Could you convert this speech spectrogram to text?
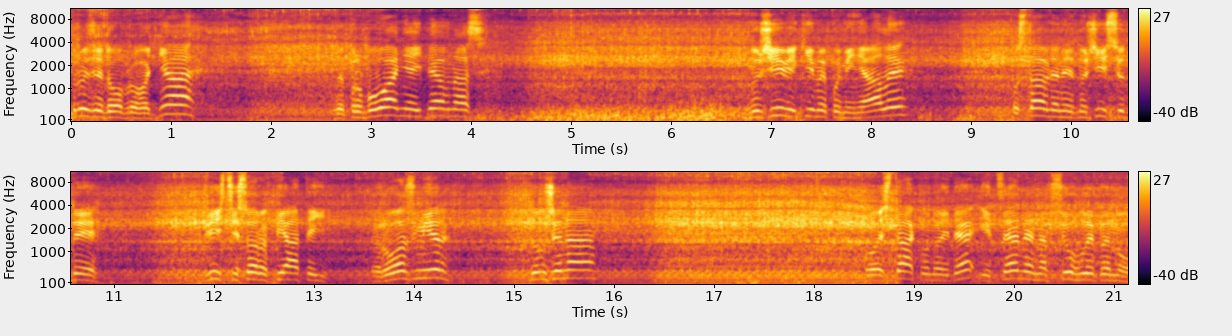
Друзі, доброго дня. Випробування йде в нас ножів, які ми поміняли. Поставлені ножі сюди 245 розмір, довжина. Ось так воно йде і це не на всю глибину.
